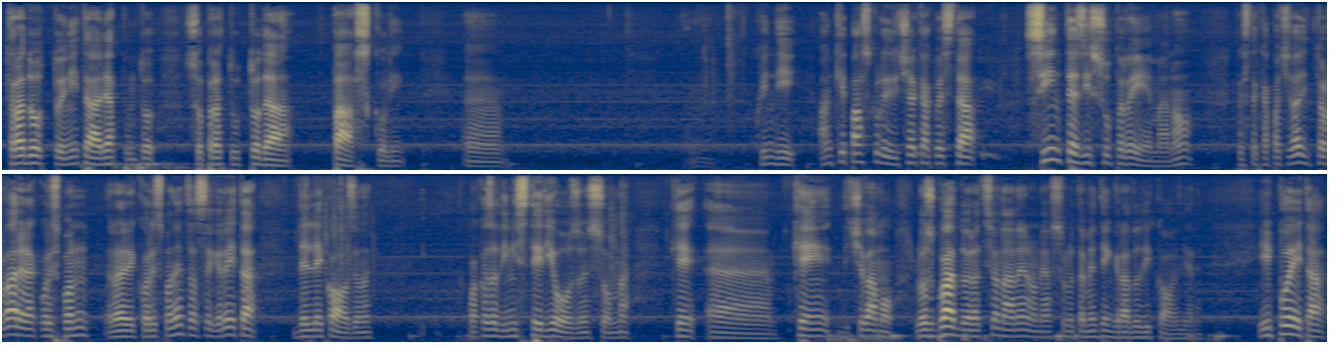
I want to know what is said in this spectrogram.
tradotto in Italia appunto soprattutto da Pascoli. Eh, quindi anche Pascoli ricerca questa sintesi suprema, no? questa capacità di trovare la, corrispond- la corrispondenza segreta delle cose, qualcosa di misterioso, insomma, che, eh, che, dicevamo lo sguardo razionale non è assolutamente in grado di cogliere. Il poeta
